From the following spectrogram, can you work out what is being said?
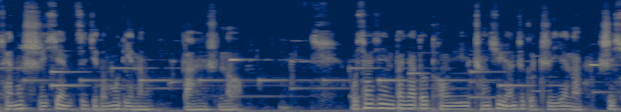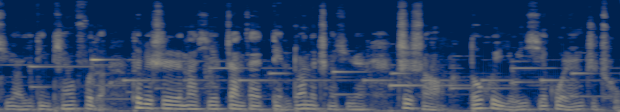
才能实现自己的目的呢？答案是 no。我相信大家都同意，程序员这个职业呢是需要一定天赋的，特别是那些站在顶端的程序员，至少都会有一些过人之处。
